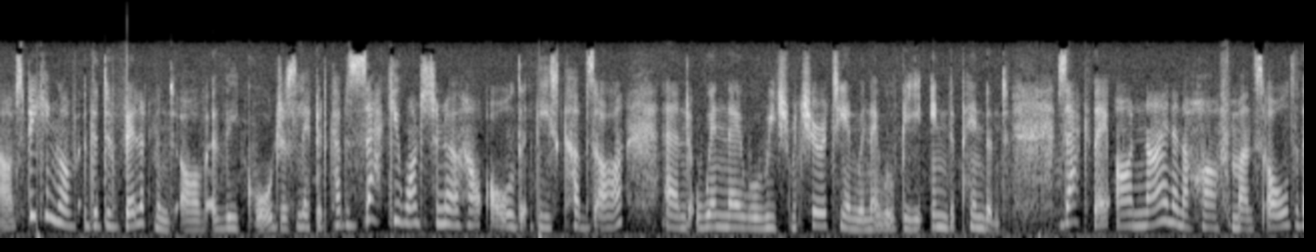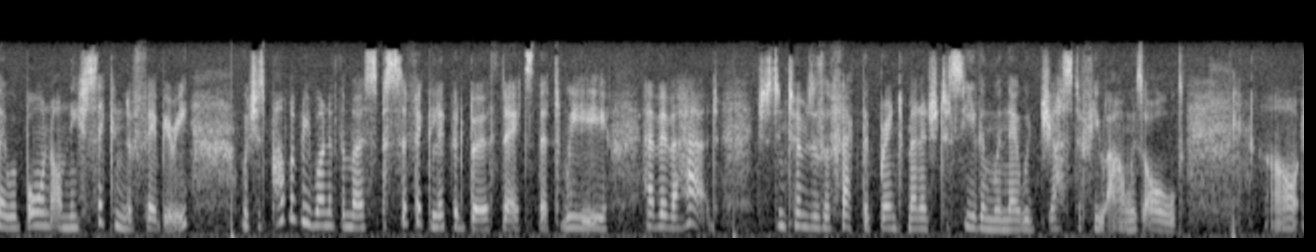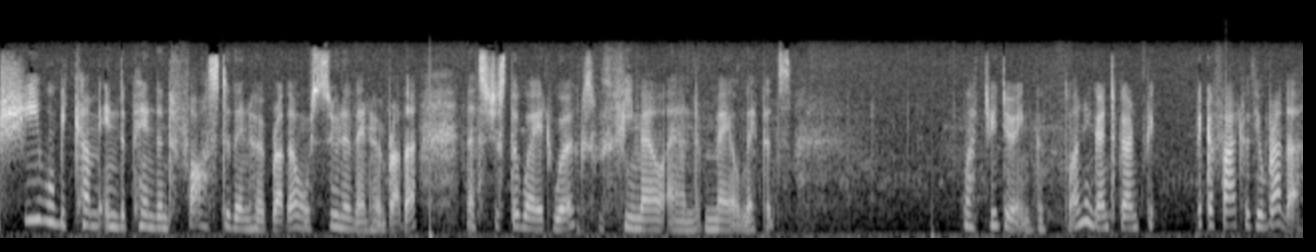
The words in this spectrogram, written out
Uh, speaking of the development of the gorgeous leopard cubs, Zach, you wanted to know how old these cubs are and when they will reach maturity and when they will be independent. Zach, they are nine and a half months old. They were born on the 2nd of February, which is probably one of the most specific leopard birth dates that we have ever had, just in terms of the fact that Brent managed to see them when they were just a few hours old. Uh, she will become independent faster than her brother or sooner than her brother. That's just the way it works with female and male leopards. What are you doing? One, you going to go and pick pick a fight with your brother?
